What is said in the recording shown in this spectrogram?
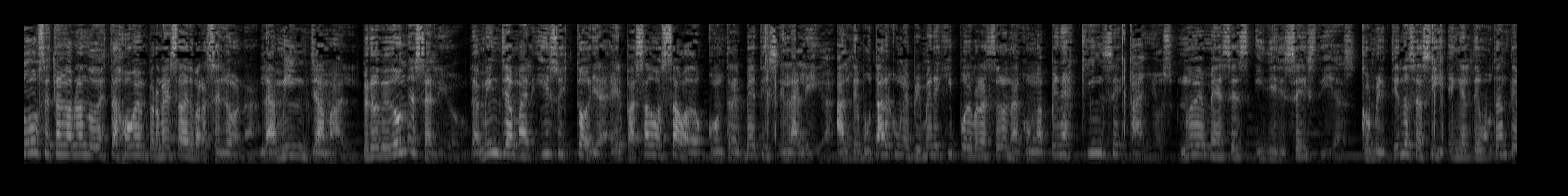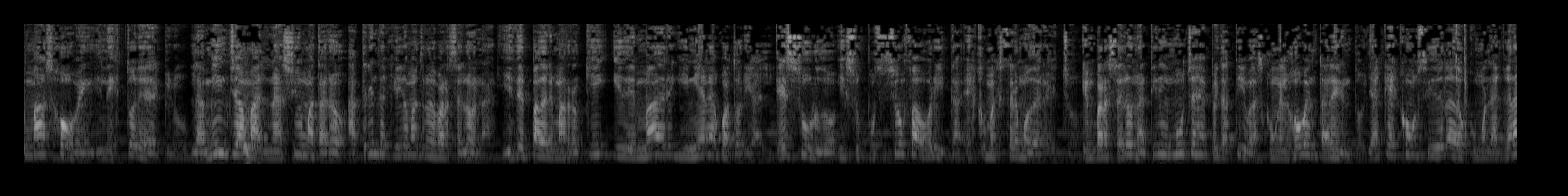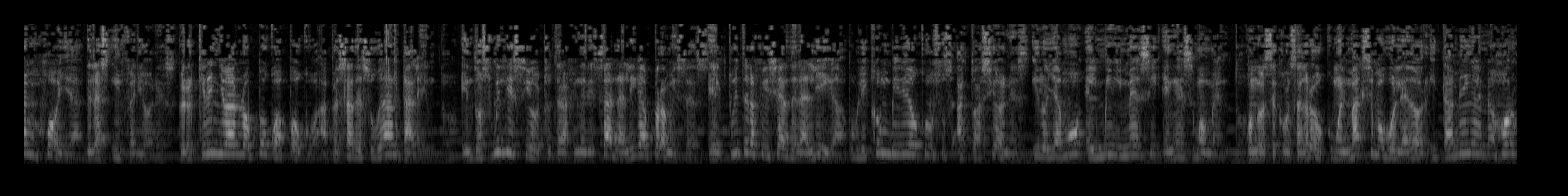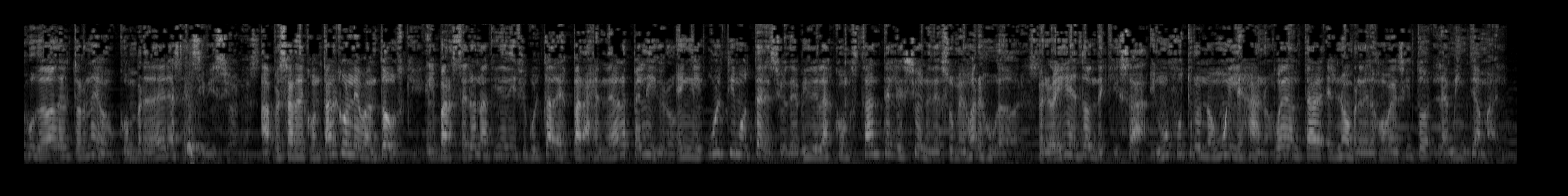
Tú Todos están hablando de esta joven promesa del Barcelona, Lamin Yamal. Pero ¿de dónde salió? Lamin Yamal hizo historia el pasado sábado contra el Betis en la liga, al debutar con el primer equipo del Barcelona con apenas 15 años, 9 meses y 16 días, convirtiéndose así en el debutante más joven en la historia del club. Lamin Yamal nació en Mataró, a 30 kilómetros de Barcelona, y es de padre marroquí y de madre guineana ecuatorial. Es zurdo y su posición favorita es como extremo derecho. En Barcelona tienen muchas expectativas con el joven talento, ya que es considerado como la gran joya de las inferiores, pero quieren llevarlo poco a poco a pesar de su gran talento. En 2018, tras finalizar la Liga Promises, el Twitter oficial de la liga publicó un video con sus actuaciones y lo llamó el mini Messi en ese momento, cuando se consagró como el máximo goleador y también el mejor jugador del torneo con verdaderas exhibiciones. A pesar de contar con Lewandowski, el Barcelona tiene dificultades para generar peligro en el último tercio debido a las constantes lesiones de sus mejores jugadores. Pero ahí es donde quizá en un futuro no muy lejano pueda entrar el nombre del jovencito Lamin Yamal.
